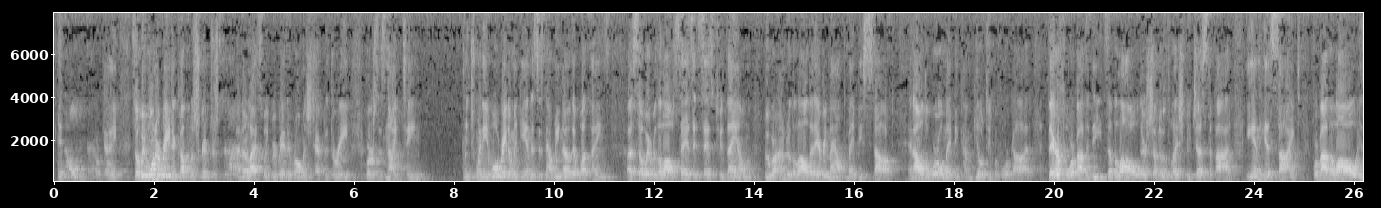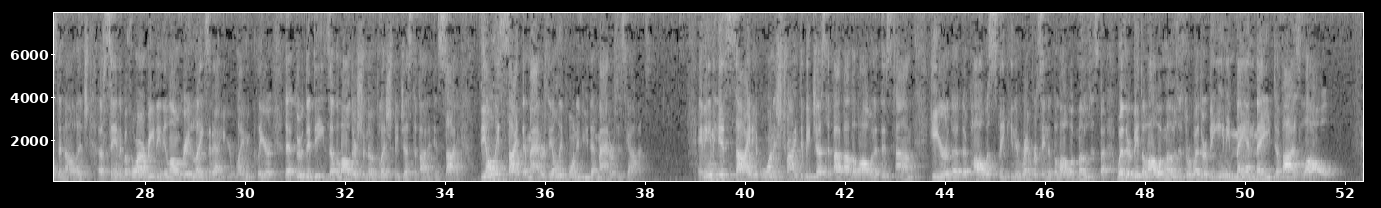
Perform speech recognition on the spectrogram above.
And only that, okay? So we want to read a couple of scriptures tonight. I know last week we read in Romans chapter 3, verses 19 and 20, and we'll read them again. This is now we know that what things uh, soever the law says, it says to them who are under the law that every mouth may be stopped and all the world may become guilty before God. Therefore, by the deeds of the law, there shall no flesh be justified in his sight, for by the law is the knowledge of sin. And before I read any longer, it lays it out here plain and clear that through the deeds of the law, there shall no flesh be justified in his sight. The only sight that matters, the only point of view that matters is God's. And in his sight, if one is trying to be justified by the law, and at this time here, that, the Paul was speaking and referencing to the law of Moses, but whether it be the law of Moses or whether it be any man-made devised law,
